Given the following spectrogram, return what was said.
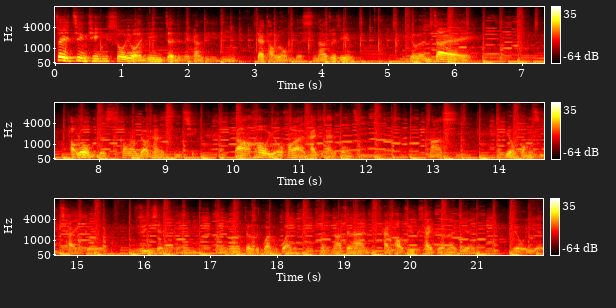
最近听说，因为我已经一阵子没看 PTT，在讨论我们的事。那最近有人在讨论我们的公关不要看的事情，然后有后来开始开始攻击马西，也有攻击蔡哥，就是以前可能顶多就是关关的部分，那现在还跑去蔡哥那边留言。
